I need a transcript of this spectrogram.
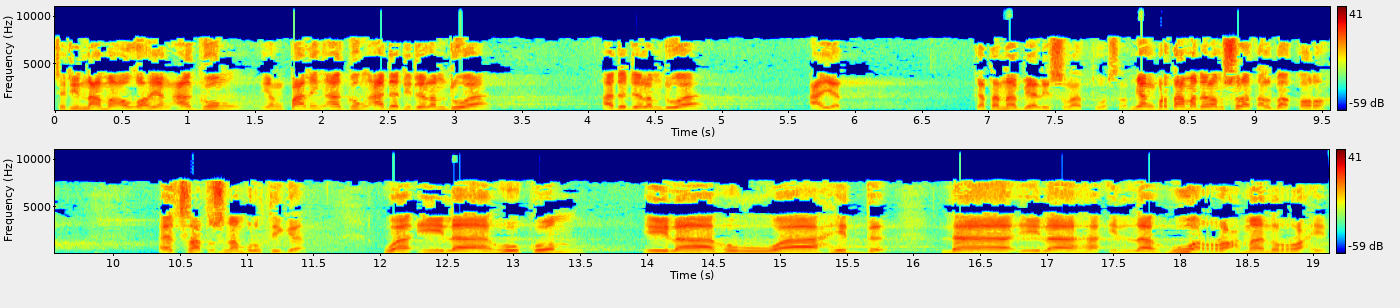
Jadi nama Allah yang agung, yang paling agung ada di dalam dua, ada di dalam dua ayat. Kata Nabi alaihi salatu wasallam. Yang pertama dalam surat Al-Baqarah ayat 163. Wa ilahukum ilahu wahid la ilaha illa huwar rahmanur rahim.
